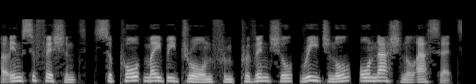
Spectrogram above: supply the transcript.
are insufficient, support may be drawn from provincial, regional, or national assets.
